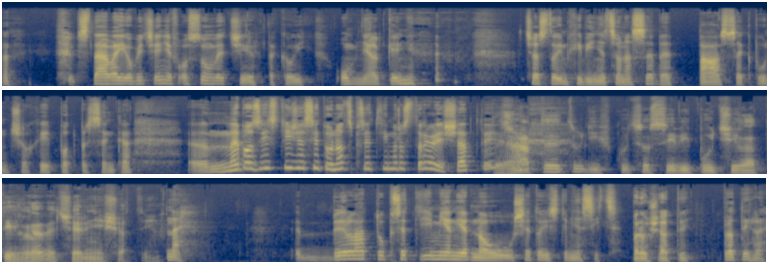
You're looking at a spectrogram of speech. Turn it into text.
Vstávají obyčejně v 8 večer, takový umělkyně. Často jim chybí něco na sebe, pásek, punčochy, podprsenka. Nebo zjistí, že si tu noc předtím roztrhli šaty. A... Znáte tu dívku, co si vypůjčila tyhle večerní šaty? Ne. Byla tu předtím jen jednou, už je to jistě měsíc. Pro šaty? Pro tyhle.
